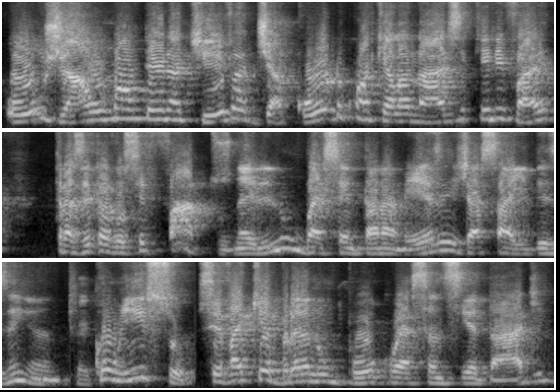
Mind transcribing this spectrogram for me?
ou já uma alternativa de acordo com aquela análise que ele vai trazer para você fatos, né? Ele não vai sentar na mesa e já sair desenhando. Com isso, você vai quebrando um pouco essa ansiedade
